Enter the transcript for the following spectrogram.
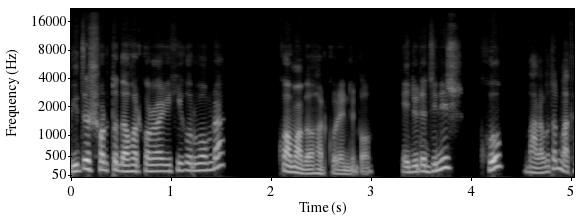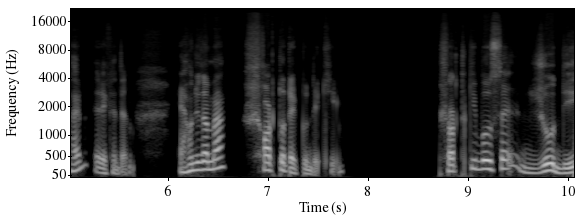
দ্বিতীয় শর্ত ব্যবহার করার আগে কি করব আমরা? কমা ব্যবহার করে নেব। এই দুটো জিনিস খুব ভালো মতো মাথায় রেখে দেন। এখন যদি আমরা শর্তটা একটু দেখি। শর্ত কি বলছে? যদি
